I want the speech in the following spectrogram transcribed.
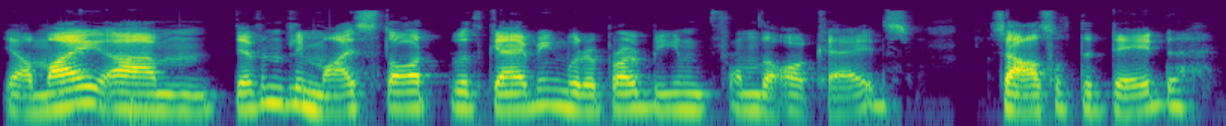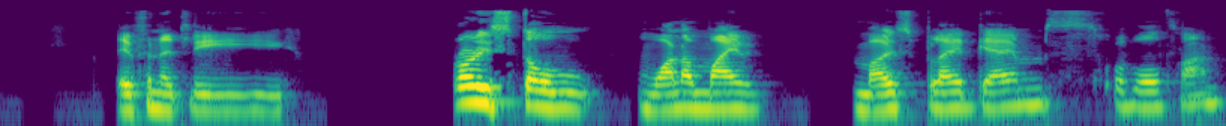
Yeah, my um definitely my start with gaming would have probably been from the arcades. So House of the Dead, definitely, probably still one of my most played games of all time.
